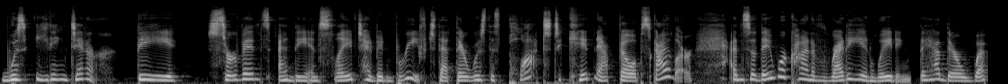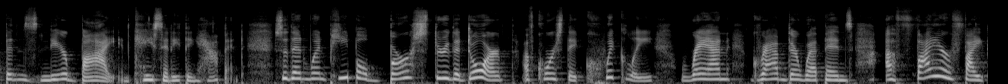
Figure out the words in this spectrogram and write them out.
was eating dinner. The servants and the enslaved had been briefed that there was this plot to kidnap Philip Schuyler. And so they were kind of ready and waiting. They had their weapons nearby in case anything happened. So then when people burst through the door, of course, they quickly ran, grabbed their weapons. A firefight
